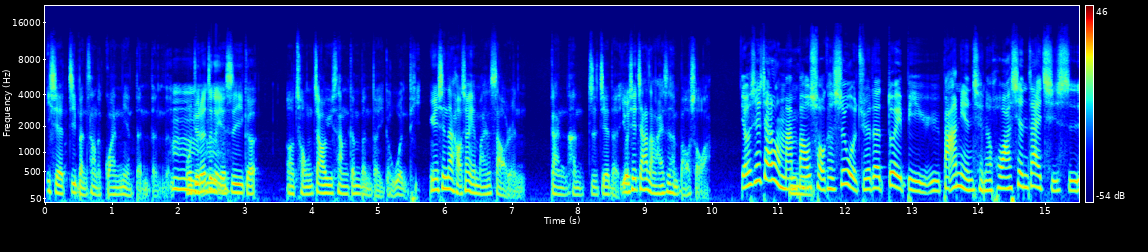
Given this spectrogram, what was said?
一些基本上的观念等等的。我觉得这个也是一个呃从教育上根本的一个问题，因为现在好像也蛮少人敢很直接的，有些家长还是很保守啊。有些家长蛮保守，可是我觉得对比于八年前的话，现在其实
